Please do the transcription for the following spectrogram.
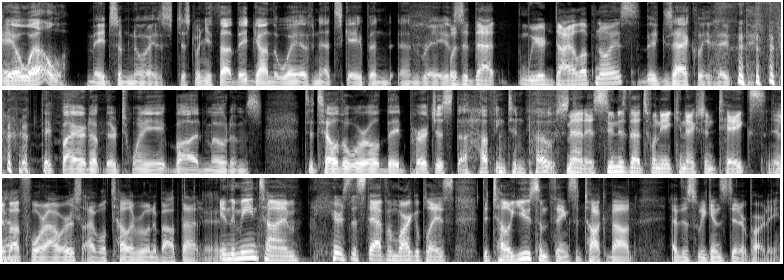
AOL made some noise just when you thought they'd gone the way of Netscape and, and Raves. Was it that weird dial up noise? Exactly. They, they, they fired up their 28 baud modems to tell the world they'd purchased the Huffington Post. Man, as soon as that 28 connection takes in Yeah. about four hours, I will tell everyone about that. In the meantime, here's the staff of Marketplace to tell you some things to talk about at this weekend's dinner party.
